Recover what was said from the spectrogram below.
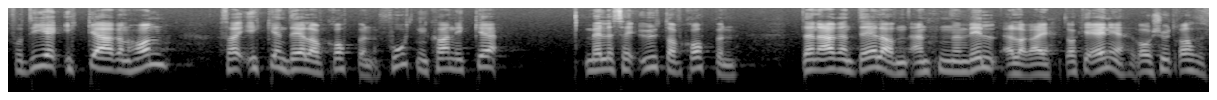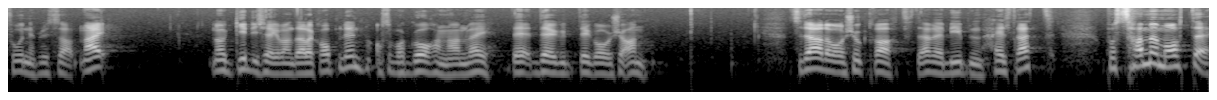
fordi jeg ikke er en hånd, så er jeg ikke en del av kroppen. Foten kan ikke melde seg ut av kroppen. Den er en del av den enten den vil eller ei. Dere er enige? Det var jo sjukt rart at foten plutselig sa nei, nå gidder ikke jeg være en del av kroppen din, og så bare går han en annen vei. Det, det, det går jo ikke an. Så der hadde det vært sjukt rart. Der er Bibelen helt rett. På samme måte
